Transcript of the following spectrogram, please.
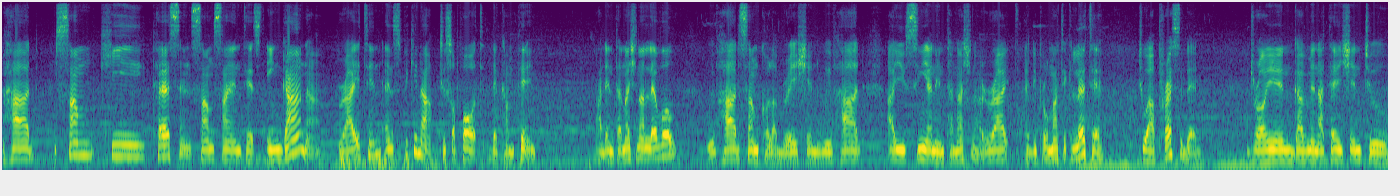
had some key persons, some scientists in Ghana writing and speaking out to support the campaign. At the international level, we've had some collaboration. We've had IUCN International write a diplomatic letter to our president, drawing government attention to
